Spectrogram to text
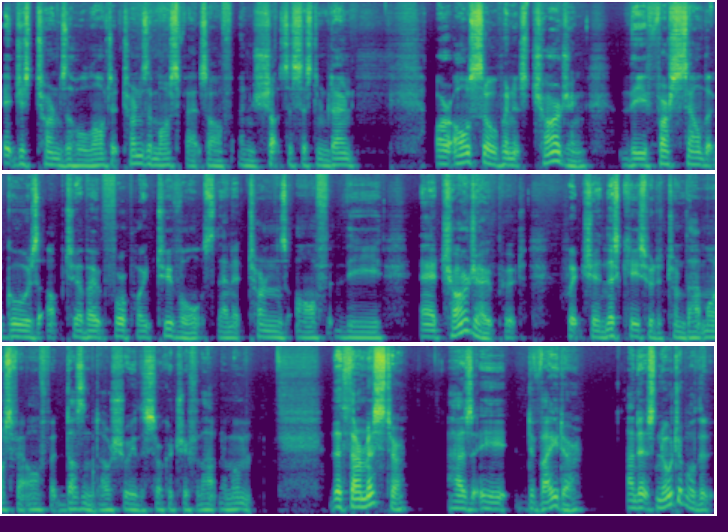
it just turns the whole lot. It turns the MOSFETs off and shuts the system down or also when it's charging the first cell that goes up to about 4.2 volts then it turns off the uh, charge output which in this case would have turned that MOSFET off, but doesn't. I'll show you the circuitry for that in a moment. The thermistor has a divider, and it's notable that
